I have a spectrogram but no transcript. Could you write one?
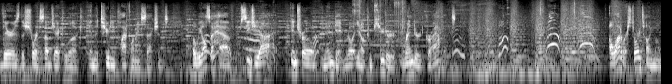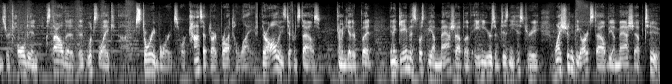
There is the short subject look in the 2D platforming sections. But we also have CGI, intro and endgame, really, you know, computer rendered graphics. A lot of our storytelling moments are told in a style that, that looks like uh, storyboards or concept art brought to life. There are all these different styles coming together, but in a game that's supposed to be a mashup of 80 years of Disney history, why shouldn't the art style be a mashup too?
